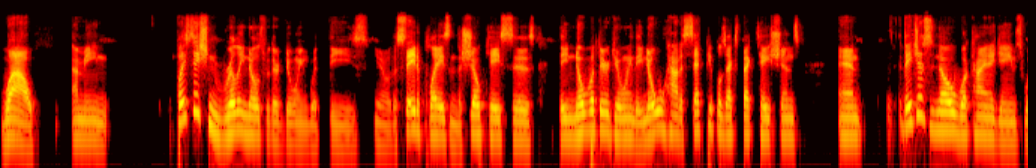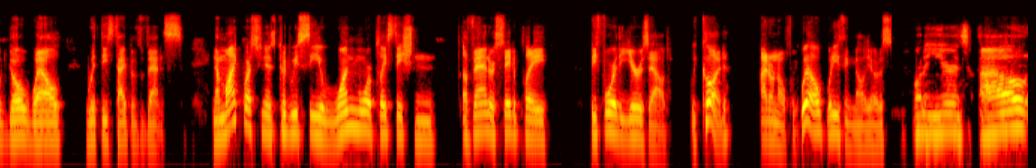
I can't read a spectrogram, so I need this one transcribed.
wow. I mean, PlayStation really knows what they're doing with these, you know, the state of plays and the showcases. They know what they're doing. They know how to set people's expectations and they just know what kind of games would go well with these type of events. Now, my question is, could we see one more PlayStation event or state of play before the year is out? We could. I don't know if we will. What do you think, Meliodas? For the years out,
